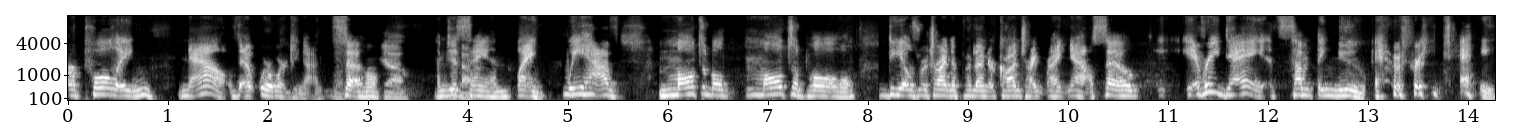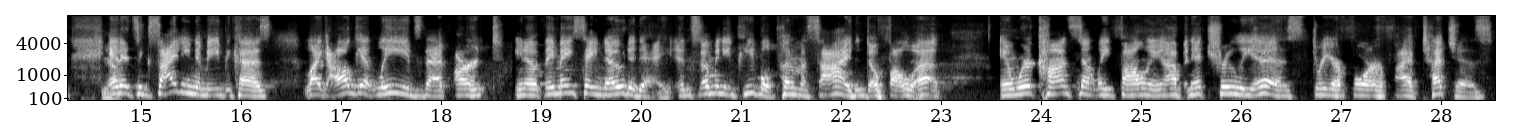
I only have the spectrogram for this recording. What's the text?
are pulling now that we're working on. So yeah I'm just Yeah. saying, like, we have multiple, multiple deals we're trying to put under contract right now. So every day it's something new, every day. Yeah. And it's exciting to me because, like, I'll get leads that aren't, you know, they may say no today. And so many people put them aside and don't follow up. And we're constantly following up, and it truly is three or four or five touches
